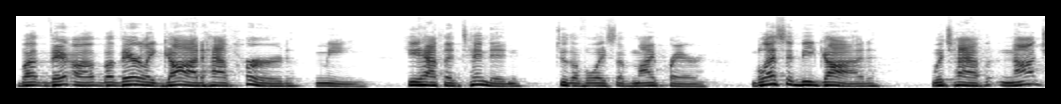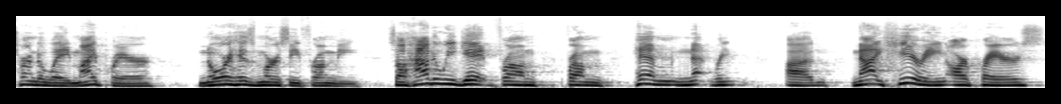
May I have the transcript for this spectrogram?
But, ver- uh, but verily, God hath heard me. He hath attended to the voice of my prayer. Blessed be God, which hath not turned away my prayer, nor his mercy from me. So, how do we get from, from him not, uh, not hearing our prayers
